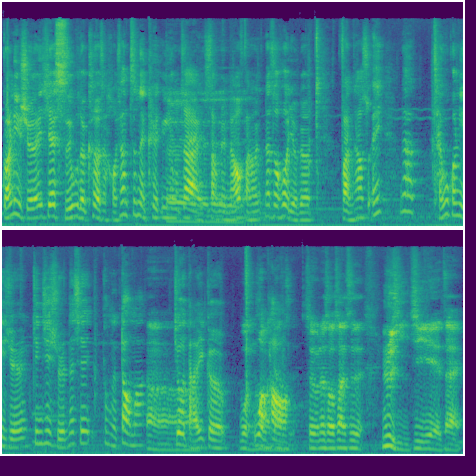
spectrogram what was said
管理学的一些实务的课程好像真的可以运用在上面，然后反而那时候会有个反差说，哎、那财务管理学、经济学那些用得到吗？嗯就打一个问问号所以我那时候算是日以继夜在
